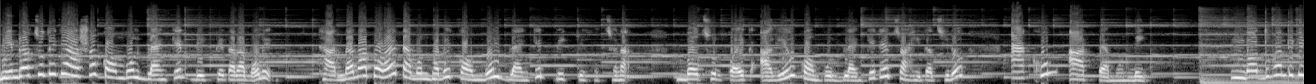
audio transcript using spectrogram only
ভিন থেকে আসা কম্বল ব্ল্যাঙ্কেট বিক্রেতারা বলেন ঠান্ডা না পড়ায় তেমন ভাবে কম্বল ব্ল্যাঙ্কেট বিক্রি হচ্ছে না। বছর কয়েক আগেও কম্বল ব্ল্যাঙ্কেটের চাহিদা ছিল, এখন আর তেমন নেই। বর্ধমান থেকে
